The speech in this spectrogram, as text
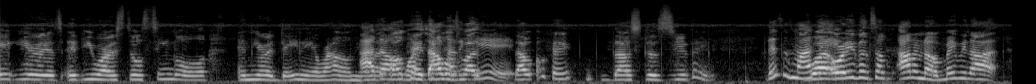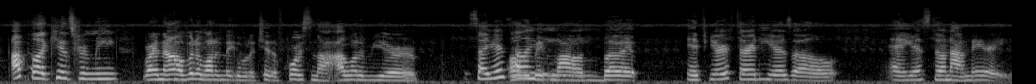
eight years, if you are still single and you're dating around, you're I like, don't okay, that was have a my, kid. that okay, that's just your thing. This is my But, thing. or even something, I don't know, maybe not. I feel like kids for me right now, I wouldn't want a nigga with a kid. Of course not. I want to be your so you're telling big me mom. But if you're 30 years old and you're still not married,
